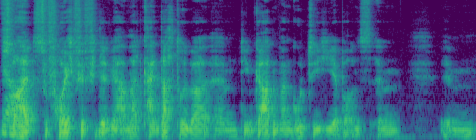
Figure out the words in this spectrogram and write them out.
Es ja. war halt zu feucht für viele. Wir haben halt kein Dach drüber. Ähm, die im Garten waren gut, die hier bei uns im, im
